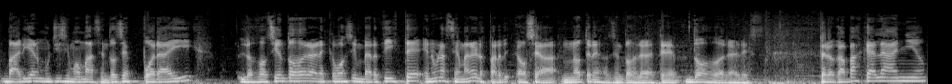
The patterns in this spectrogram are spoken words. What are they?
varían muchísimo más, entonces por ahí los 200 dólares que vos invertiste, en una semana los o sea, no tenés 200 dólares, tenés 2 dólares. Pero capaz que al año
